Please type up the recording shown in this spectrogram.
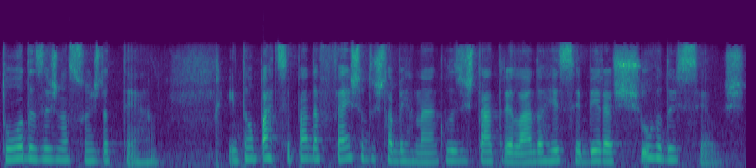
todas as nações da terra. Então, participar da festa dos tabernáculos está atrelado a receber a chuva dos céus.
